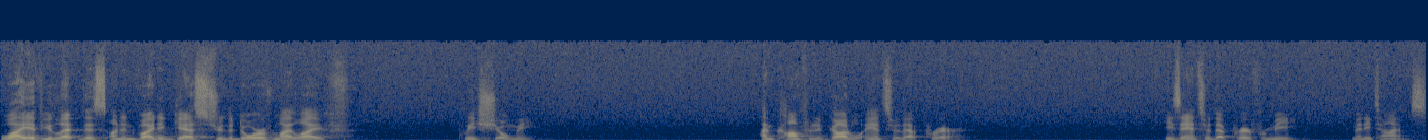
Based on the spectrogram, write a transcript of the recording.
Why have you let this uninvited guest through the door of my life? Please show me. I'm confident God will answer that prayer. He's answered that prayer for me many times.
